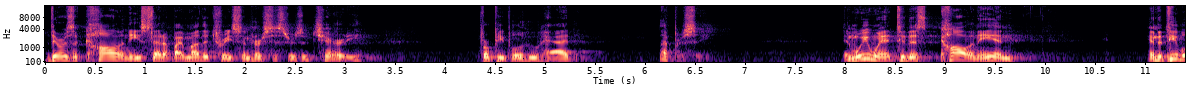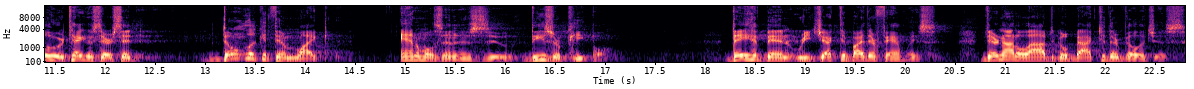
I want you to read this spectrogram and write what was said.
there was a colony set up by Mother Teresa and her Sisters of Charity for people who had leprosy. And we went to this colony, and, and the people who were taking us there said, don't look at them like animals in a zoo. These are people. They have been rejected by their families. They're not allowed to go back to their villages.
